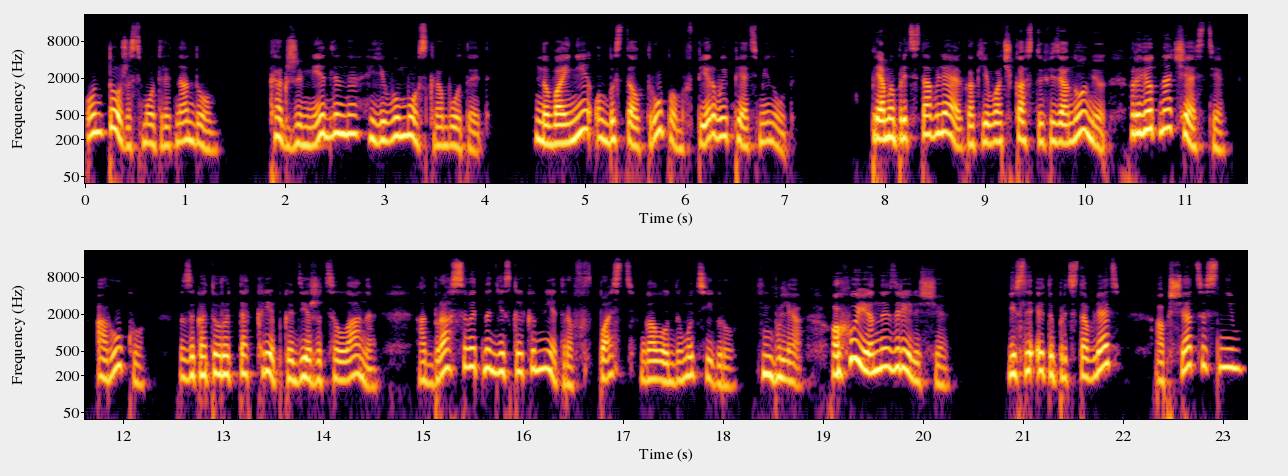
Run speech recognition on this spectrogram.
он тоже смотрит на дом. Как же медленно его мозг работает. На войне он бы стал трупом в первые пять минут. Прямо представляю, как его очкастую физиономию рвет на части, а руку, за которую так крепко держится Лана, отбрасывает на несколько метров в пасть голодному тигру. Бля, охуенное зрелище. Если это представлять, общаться с ним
